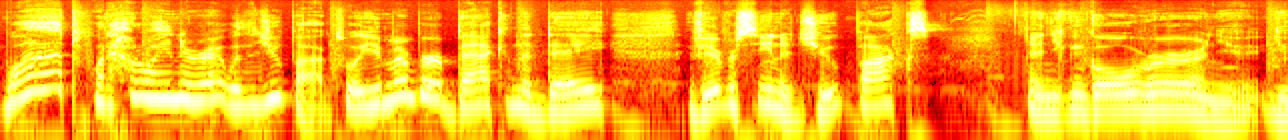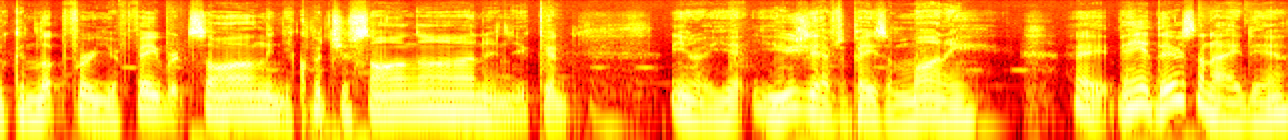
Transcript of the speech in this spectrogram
What? What? How do I interact with the jukebox? Well, you remember back in the day, if you ever seen a jukebox, and you can go over and you you can look for your favorite song and you can put your song on and you can, you know, you, you usually have to pay some money. Hey, hey, there's an idea,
